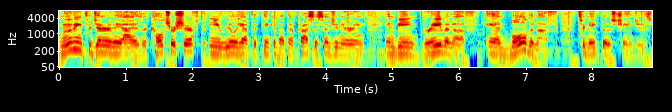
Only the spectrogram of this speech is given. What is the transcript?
Moving to generative AI is a culture shift, and you really have to think about that process engineering and being brave enough and bold enough to make those changes.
